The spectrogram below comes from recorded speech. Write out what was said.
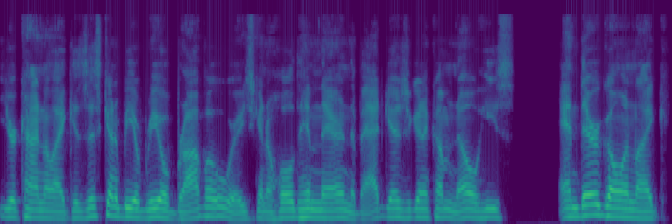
you're kind of like, is this going to be a Rio Bravo where he's going to hold him there and the bad guys are going to come? No, he's, and they're going like,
